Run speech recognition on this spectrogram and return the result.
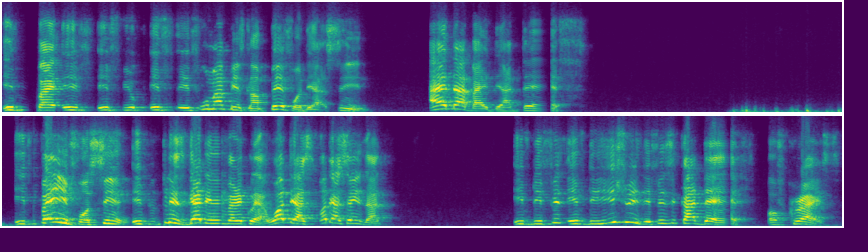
if by if if you if if human beings can pay for their sin either by their death if paying for sin. If please get it very clear. What they are what they are saying is that if the if the issue is the physical death of christ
